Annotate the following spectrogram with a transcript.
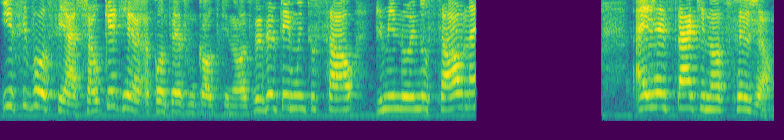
E se você achar, o que que acontece com caldo quinó? Às vezes ele tem muito sal, diminui no sal, né? Aí já está aqui nosso feijão.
